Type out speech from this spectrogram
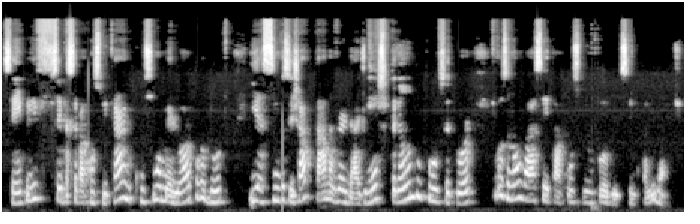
Sempre, sempre que você vai consumir carne, consuma o melhor produto e assim você já está, na verdade, mostrando para o setor que você não vai aceitar consumir um produto sem qualidade.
